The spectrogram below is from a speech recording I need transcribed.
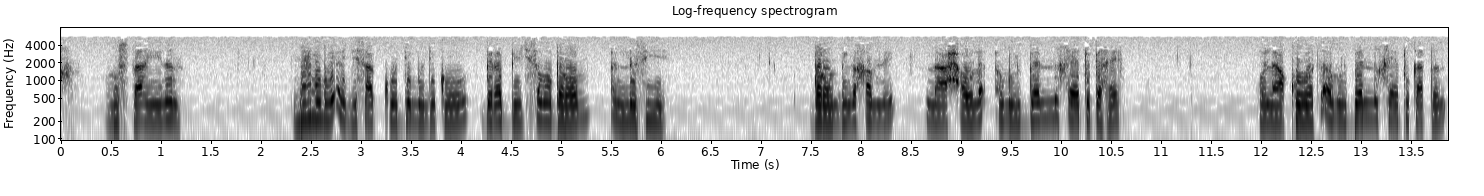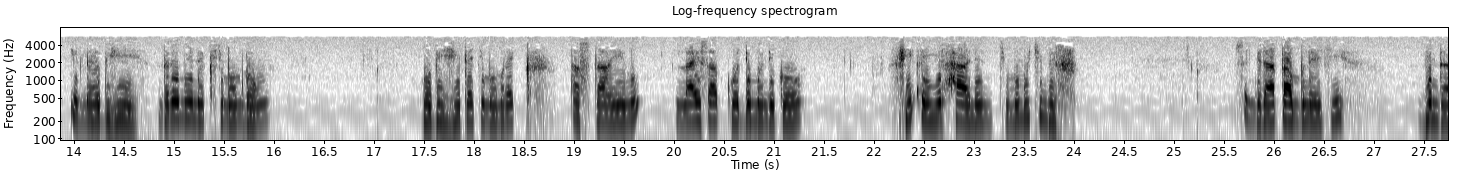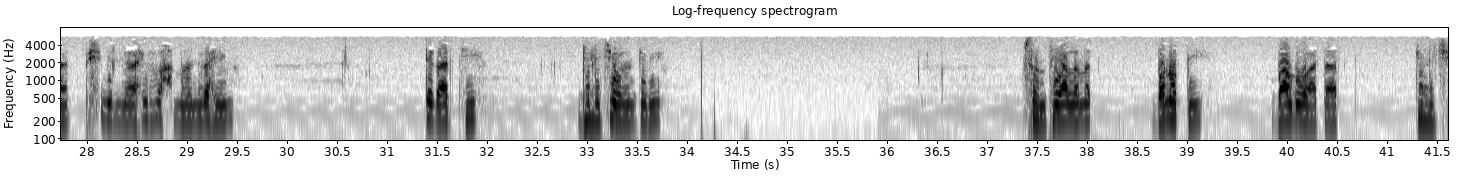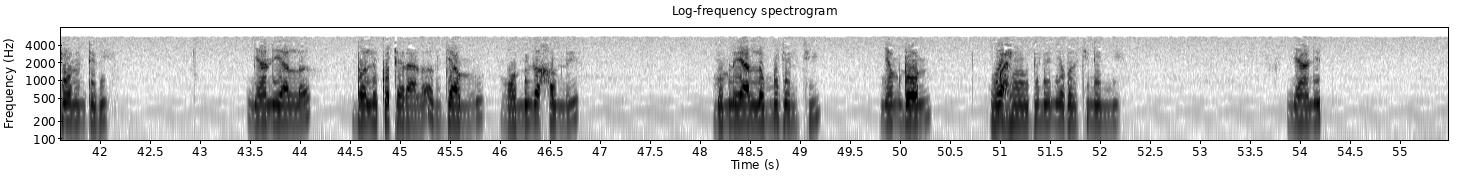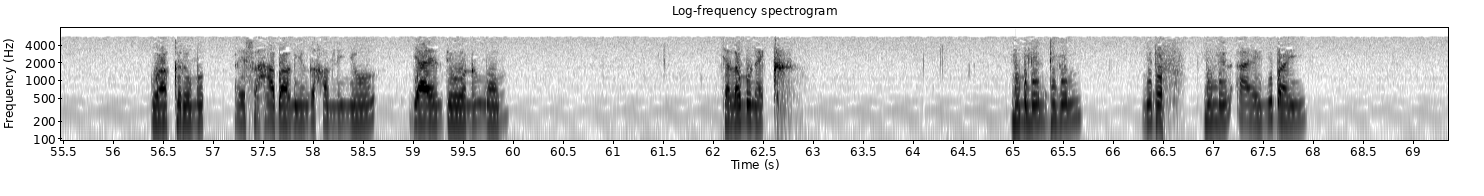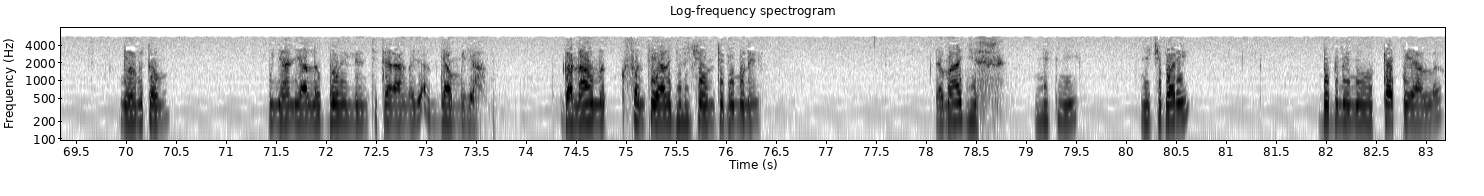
mustainan mbir mu muy aji sàkkoo dimbandikoo bi rabbi ci sama boroom ëllësi boroom bi nga xam ne laa xawla amul benn xeetu pexe ولا قوة أمر بن خيط كاتن إلا به درمي نك شموم دون وبه تا شموم رك أستعين لا يساق قدما ديكو في أي حال شموم شمير سنجدا تامبليجي بندات بسم الله الرحمن الرحيم تغارتي جلتي ورنتبي سنتيالا نك بنوبي بامواتات julli ci yonante bi. Ñaan yàlla dolli ko teraanga ak jàmm moom mi nga xam ne moom la yàlla mujjal ci ñam doon wax yu di leen yebal ci nit ñi. Ñaan it waa këram ak ay saxaabaam yi nga xam ne ñoo jaayante woon ak moom ca la mu nekk. Lu mu leen digal ñu def lu mu leen aaye ñu bàyyi. Ñoom itam mu ñaan yàlla boole leen ci teraanga ja ak jàmm ja. Gannaaw nag sant yàlla julli ci yonte bi mu ne dama gis nit ñi ñu ci bari bëgg nañoo topp yàlla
